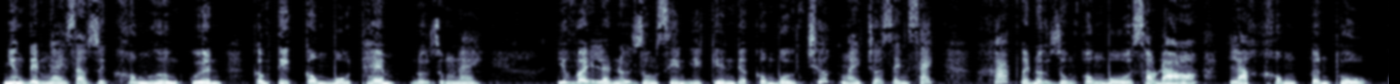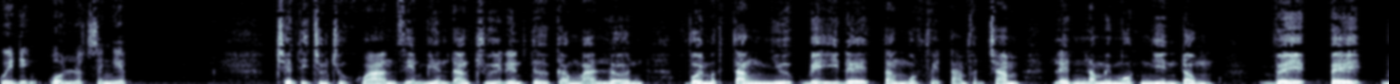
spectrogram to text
nhưng đến ngày giao dịch không hưởng quyền, công ty công bố thêm nội dung này. Như vậy là nội dung xin ý kiến được công bố trước ngày chốt danh sách, khác với nội dung công bố sau đó là không tuân thủ quy định của luật doanh nghiệp. Trên thị trường chứng khoán, diễn biến đáng chú ý đến từ các mã lớn với mức tăng như BID tăng 1,8% lên 51.000 đồng, VPB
